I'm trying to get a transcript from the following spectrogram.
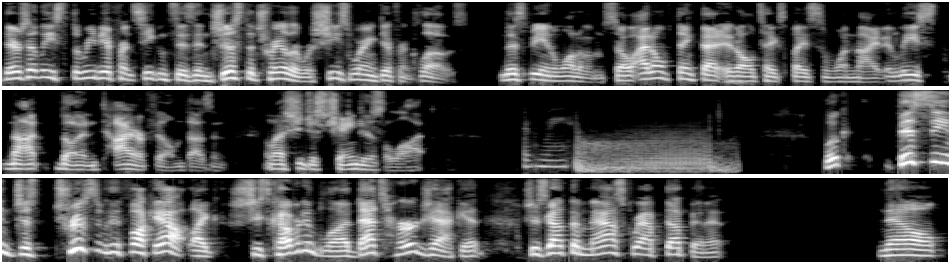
there's at least three different sequences in just the trailer where she's wearing different clothes. This being one of them. So I don't think that it all takes place in one night. At least not the entire film doesn't, unless she just changes a lot. Me. Look, this scene just trips me the fuck out. Like she's covered in blood. That's her jacket. She's got the mask wrapped up in it. Now,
